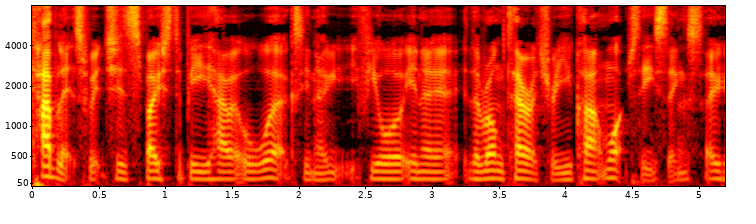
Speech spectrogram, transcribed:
tablets, which is supposed to be how it all works. You know, if you're in a the wrong territory, you can't watch these things. So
